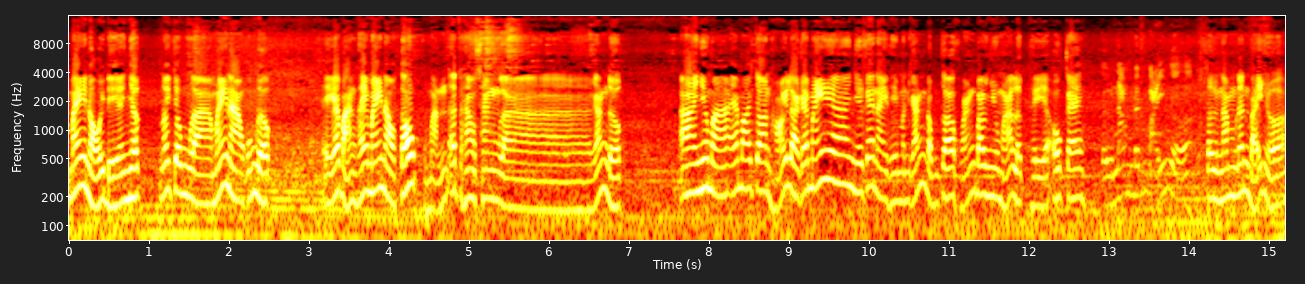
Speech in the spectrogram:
máy nội địa Nhật. Nói chung là máy nào cũng được. Thì các bạn thấy máy nào tốt mạnh ít hao xăng là gắn được. À, nhưng mà em ơi cho anh hỏi là cái máy như cái này thì mình gắn động cơ khoảng bao nhiêu mã lực thì ok? Từ 5 đến 7 ngựa. Từ 5 đến 7 ngựa.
